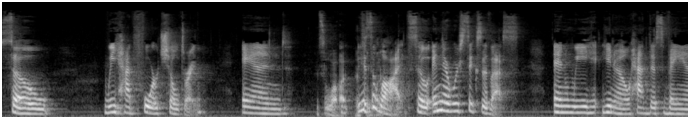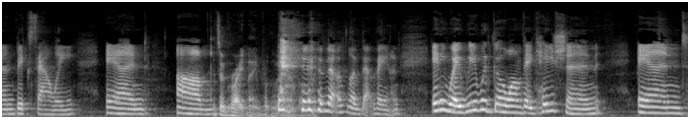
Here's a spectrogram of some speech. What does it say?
So we had four children, and It's a lot. it's a lot. So, and there were six of us, and we, you know, had this van, Big Sally, and um, It's a great name for the van. I love that van. Anyway, we would go on vacation, and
